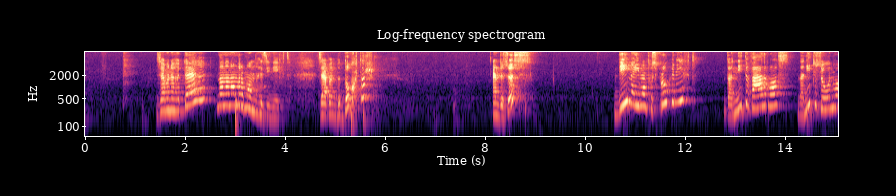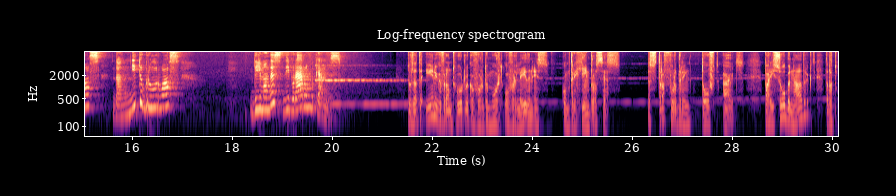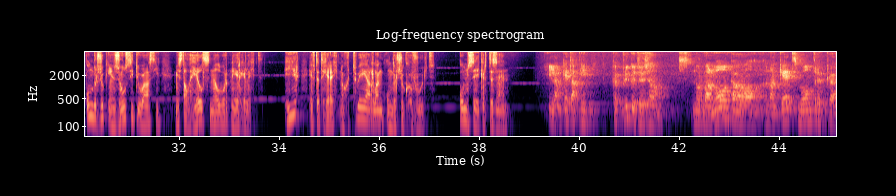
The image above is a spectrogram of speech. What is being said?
Ze hebben een getuige dat een andere man gezien heeft. Ze hebben de dochter en de zus die met iemand gesproken heeft dat niet de vader was, dat niet de zoon was, dat niet de broer was, die iemand is die voor haar onbekend is. Doordat de enige verantwoordelijke voor de moord overleden is, komt er geen proces. De strafvordering dooft uit. Parisot benadrukt dat het onderzoek in zo'n situatie meestal heel snel wordt neergelegd. Hier heeft het gerecht nog twee jaar lang onderzoek gevoerd, om zeker te zijn. L'enquête a pris que plus que deux ans. Normalement, quand une enquête montre que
